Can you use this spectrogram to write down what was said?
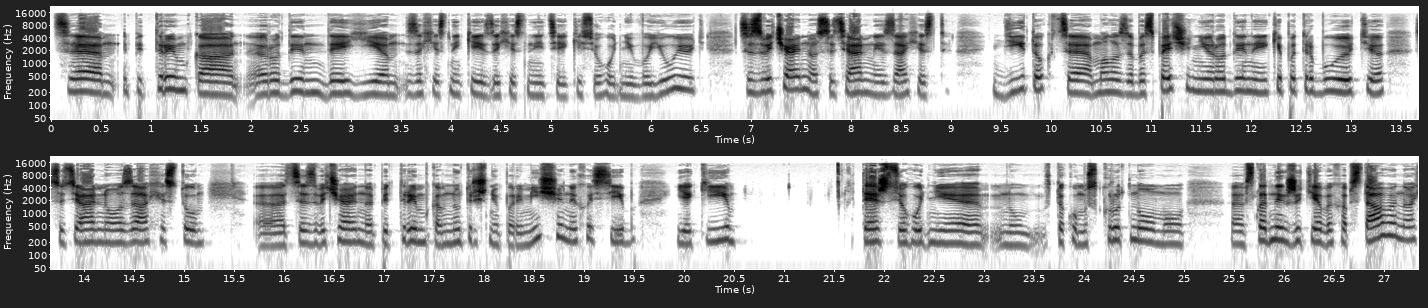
Це підтримка родин, де є захисники і захисниці, які сьогодні воюють. Це, звичайно, соціальний захист діток, це малозабезпечені родини, які потребують соціального захисту. Е, Це, звичайно, підтримка внутрішньопереміщених осіб, які теж сьогодні ну, в такому скрутному, е, в складних життєвих обставинах,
